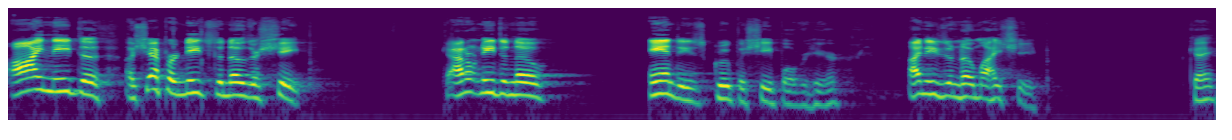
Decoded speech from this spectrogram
I need to, a shepherd needs to know their sheep. Okay, I don't need to know Andy's group of sheep over here. I need to know my sheep. Okay?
